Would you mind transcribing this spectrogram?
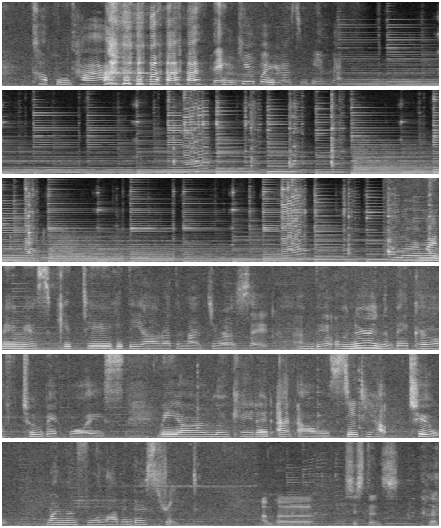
ขอบคุณค่ะ Thank you for your feedback. Name is Kitty Kittiya Ratana I'm the owner and the baker of Two Big Boys. We are located at um, City Hub 2, 114 Lavender Street. I'm her assistant. My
